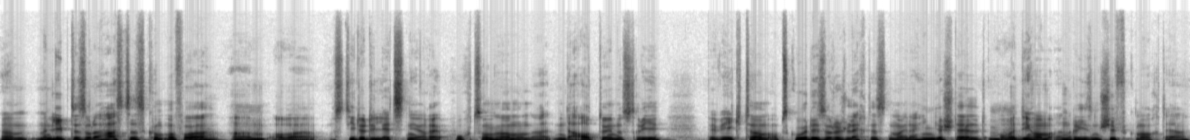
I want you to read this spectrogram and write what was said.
ähm, man liebt es oder hasst es, kommt man vor, mhm. ähm, aber was die da die letzten Jahre hochgezogen haben und auch in der Autoindustrie bewegt haben, ob es gut ist oder schlecht ist, mal dahingestellt, mhm. aber die haben ein riesen Schiff gemacht, ja.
